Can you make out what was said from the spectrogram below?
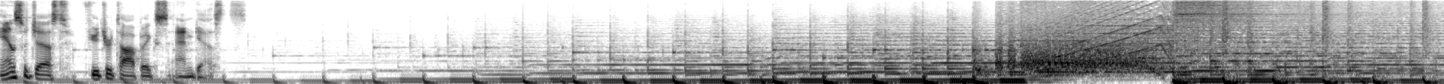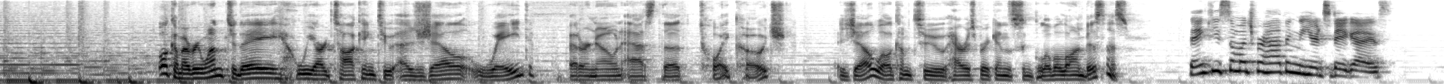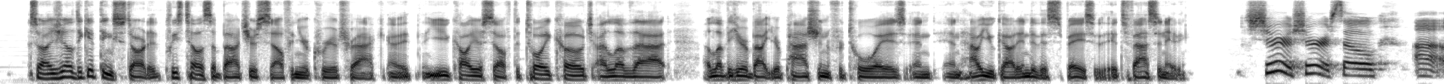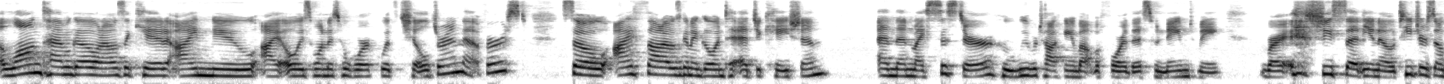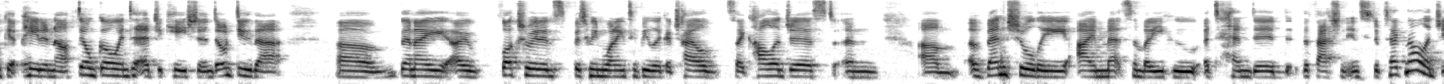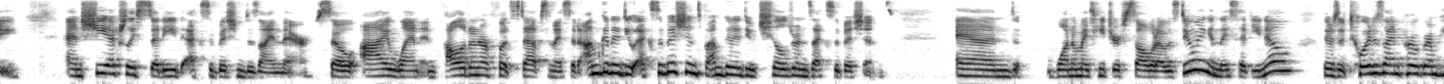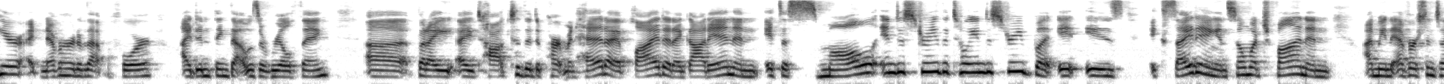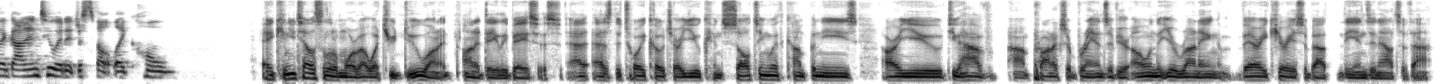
and suggest future topics and guests. Welcome, everyone. Today we are talking to Azhelle Wade, better known as the Toy Coach. Azhelle, welcome to Harris Brickens Global Law and Business. Thank you so much for having me here today, guys. So, Azhelle, to get things started, please tell us about yourself and your career track. Uh, you call yourself the toy coach. I love that. I'd love to hear about your passion for toys and, and how you got into this space. It's fascinating. Sure, sure. So, uh, a long time ago when I was a kid, I knew I always wanted to work with children at first. So, I thought I was going to go into education. And then my sister, who we were talking about before this, who named me, right? She said, you know, teachers don't get paid enough. Don't go into education. Don't do that. Um, then I, I, fluctuated between wanting to be like a child psychologist and um, eventually I met somebody who attended the Fashion Institute of Technology. And she actually studied exhibition design there. So I went and followed in her footsteps and I said, I'm going to do exhibitions, but I'm going to do children's exhibitions. And one of my teachers saw what I was doing and they said, you know, there's a toy design program here. I'd never heard of that before. I didn't think that was a real thing. Uh, but I, I talked to the department head, I applied and I got in, and it's a small industry, the toy industry, but it is exciting and so much fun. And I mean, ever since I got into it, it just felt like home. Hey, can you tell us a little more about what you do on a on a daily basis as the toy coach? Are you consulting with companies? Are you do you have um, products or brands of your own that you're running? I'm very curious about the ins and outs of that.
